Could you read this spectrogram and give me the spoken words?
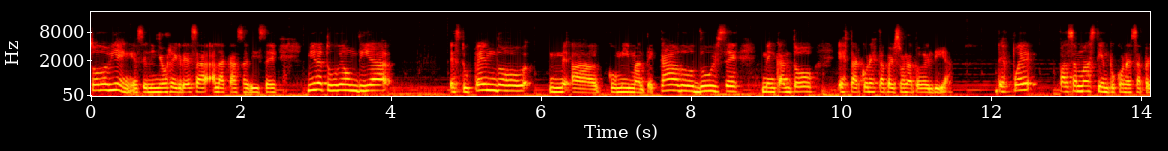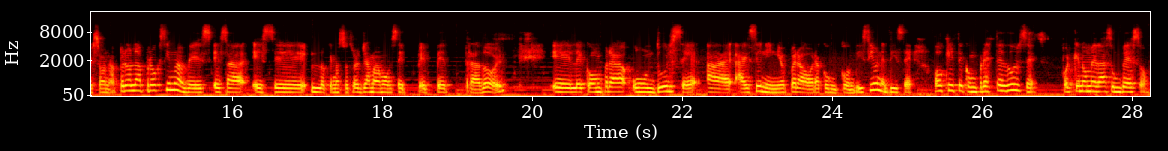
todo bien. Ese niño regresa a la casa dice, mira, tuve un día estupendo, uh, comí mantecado, dulce, me encantó estar con esta persona todo el día. Después pasa más tiempo con esa persona, pero la próxima vez esa, ese, lo que nosotros llamamos el perpetrador, eh, le compra un dulce a, ese niño, pero ahora con condiciones. Dice, ok, te compré este dulce, ¿por qué no me das un beso?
